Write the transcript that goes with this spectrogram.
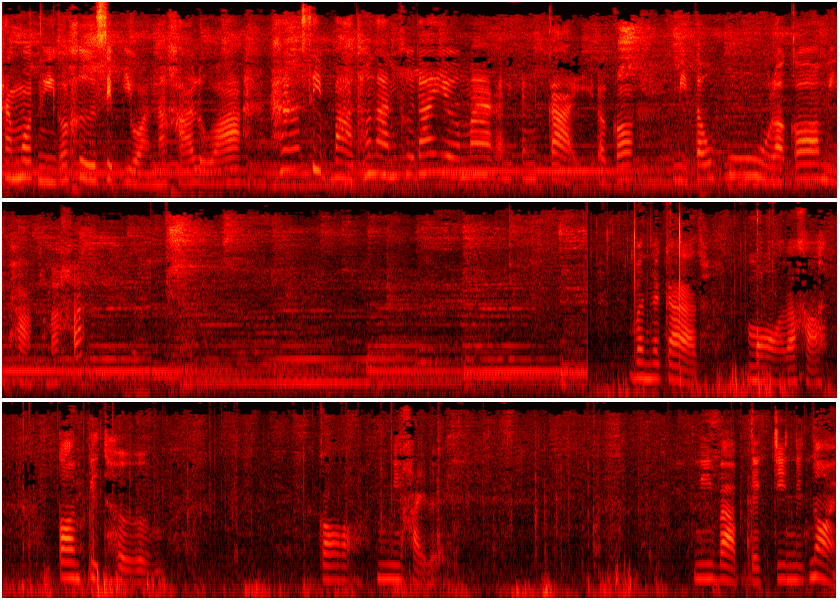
ทั้งหมดนี้ก็คือ 10 หยวนนะคะ หรือว่า 50 บาทเท่านั้นคือได้เยอะมาก อันนี้เป็นไก่ แล้วก็มีเต้าหู้ แล้วก็มีผักนะคะบรรยากาศมอนะคะ ตอนปิดเทอม ก็ไม่มีใครเลย มีแบบเด็กจีนนิดหน่อย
